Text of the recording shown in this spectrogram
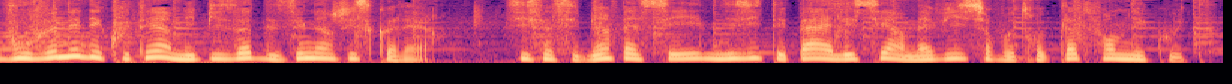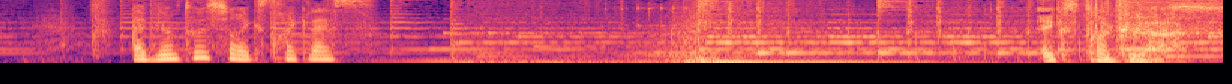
Vous venez d'écouter un épisode des énergies scolaires. Si ça s'est bien passé, n'hésitez pas à laisser un avis sur votre plateforme d'écoute. À bientôt sur Extra Classe. Extra Classe.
